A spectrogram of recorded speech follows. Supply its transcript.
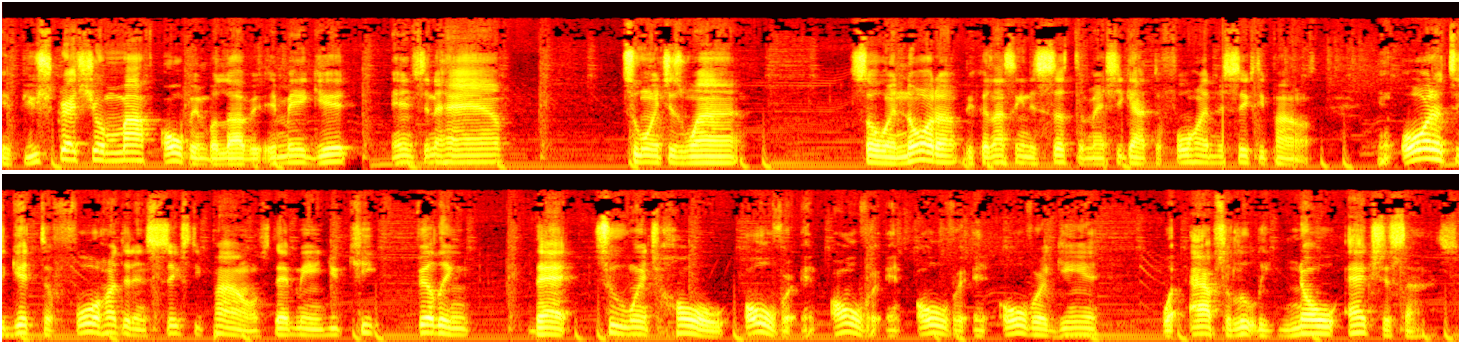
If you stretch your mouth open, beloved, it may get inch and a half, two inches wide. So in order, because I seen this sister, man, she got to 460 pounds. In order to get to 460 pounds, that means you keep filling that two inch hole over and over and over and over again with absolutely no exercise.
